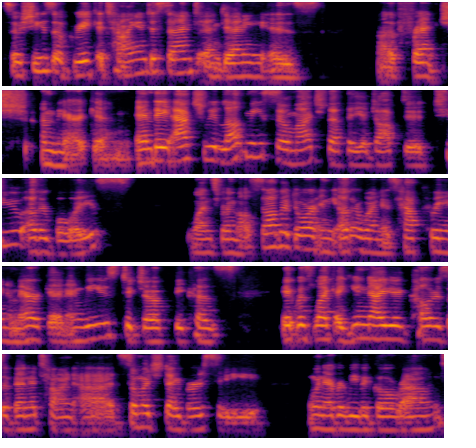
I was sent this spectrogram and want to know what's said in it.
So she's of Greek Italian descent, and Danny is uh, French American. And they actually loved me so much that they adopted two other boys. One's from El Salvador, and the other one is half Korean American. And we used to joke because it was like a United Colors of Benetton ad, so much diversity whenever we would go around.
